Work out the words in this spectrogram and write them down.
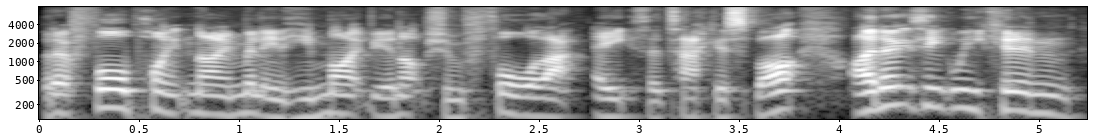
but at 4.9 million, he might be an option for that eighth attacker spot. I don't think we can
